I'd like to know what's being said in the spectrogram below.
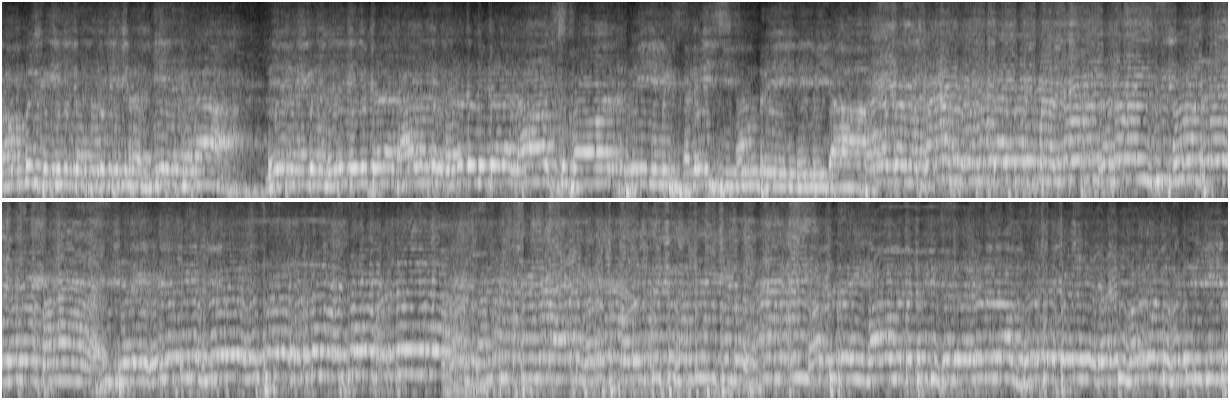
வம்புக்கு இழுக்க துடிக்கின்ற வீரர்களா நேரங்கள் நெருங்கிவிட்டன காலங்கள் கடந்து விட்டன லாஸ்ட் ஃபார் த்ரீ கடைசி மூன்றே நிமிடம் மாவட்டத்திற்கு சென்ற இடமெல்லாம் சிறப்பு பெயரை கட்டி வலம் வந்து கொண்டிருக்கின்ற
